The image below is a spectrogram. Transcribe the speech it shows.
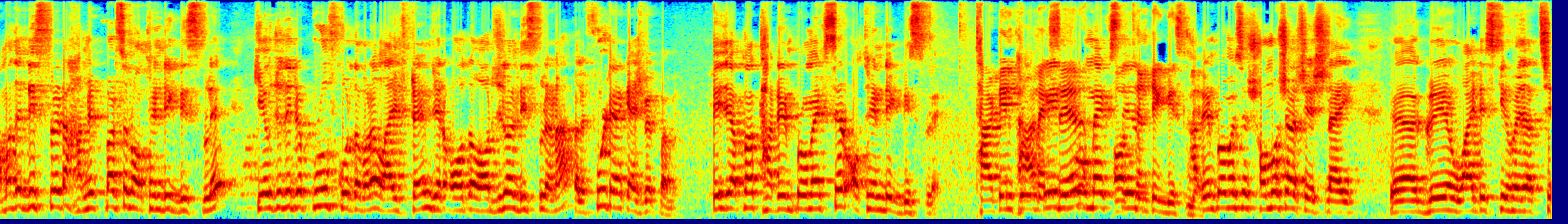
আমাদের ডিসপ্লেটা হান্ড্রেড পার্সেন্ট অথেন্টিক ডিসপ্লে কেউ যদি এটা প্রুফ করতে পারে লাইফ টাইম যে অরিজিনাল ডিসপ্লে না তাহলে ফুল টাকা ক্যাশব্যাক পাবে। এই যে আপনার থার্টিন প্রো ম্যাক্সের অথেন্টিক ডিসপ্লে থার্টিন প্রো ম্যাক্সের অথেন্টিক ডিসপ্লে থার্টিন প্রো ম্যাক্সের সমস্যা শেষ নাই। গ্রে হোয়াইট স্ক্রিন হয়ে যাচ্ছে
